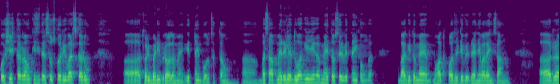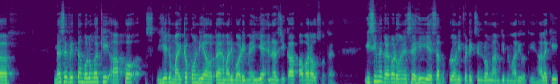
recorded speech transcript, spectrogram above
कोशिश कर रहा हूँ किसी तरह से उसको रिवर्स करूँ। थोड़ी बड़ी प्रॉब्लम है, इतना ही बोल सकता हूँ। बस आप मेरे लिए दुआ कीजिएगा, मैं तो सिर्फ़ इतना ही कहूँगा। बाकी तो मैं बहुत पॉजिटिव रहने वाला इंसान हूँ। और मैं सिर्फ़ इतना बोलूँगा कि आपको ये जो माइट्रोकोंडिया होता है हमारी बॉडी में, ये एनर्जी का पावर हाउस होता है। इसी में गड़बड़ होने से ही ये सब क्रोनिक फटिक सिंड्रोम नाम की बीमारी होती है। हालाँकि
